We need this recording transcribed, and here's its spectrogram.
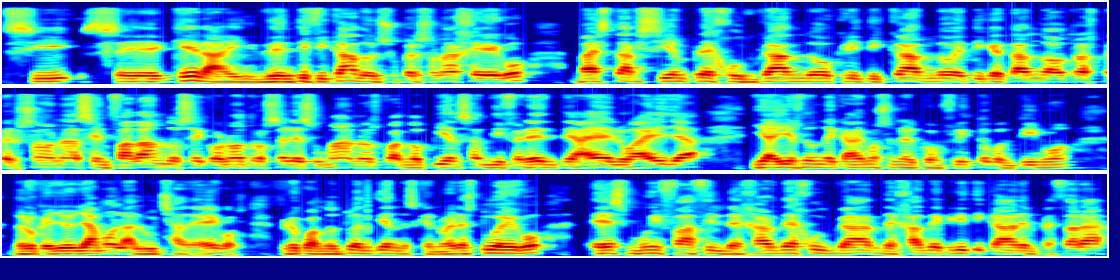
si se queda identificado en su personaje ego, va a estar siempre juzgando, criticando, etiquetando a otras personas, enfadándose con otros seres humanos cuando piensan diferente a él o a ella, y ahí es donde caemos en el conflicto continuo de lo que yo llamo la lucha de egos. Pero cuando tú entiendes que no eres tu ego, es muy fácil dejar de juzgar, dejar de criticar, empezar a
